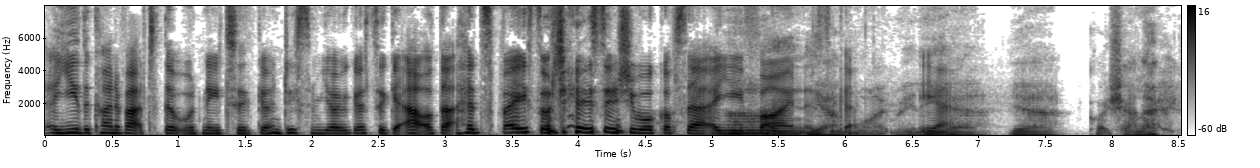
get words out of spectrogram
Are you the kind of actor that would need to go and do some yoga to get out of that headspace, or do as soon as you walk off set, are you Uh, fine? as Yeah, to? I'm all right, really. Yeah. Yeah. yeah, Quite shallow.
